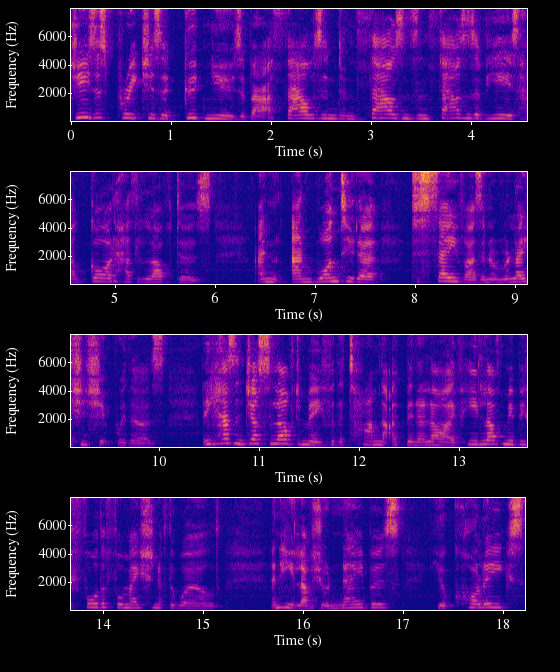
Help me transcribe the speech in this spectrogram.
Jesus preaches a good news about a thousand and thousands and thousands of years how God has loved us and, and wanted a, to save us in a relationship with us. And he hasn't just loved me for the time that I've been alive, he loved me before the formation of the world. And he loves your neighbours, your colleagues,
